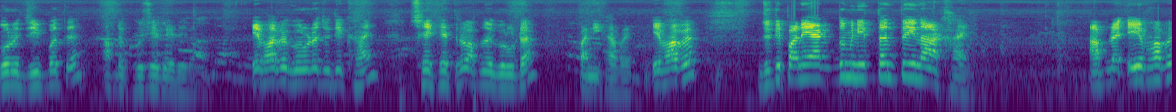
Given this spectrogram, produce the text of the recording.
গরুর জিব্বাতে আপনি ঘুষে দিয়ে দেবেন। এভাবে গরুটা যদি খায় সেই ক্ষেত্রেও আপনার গরুটা পানি খাবে। এভাবে যদি পানি একদমই নিতান্তই না খায় আপনার এইভাবে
